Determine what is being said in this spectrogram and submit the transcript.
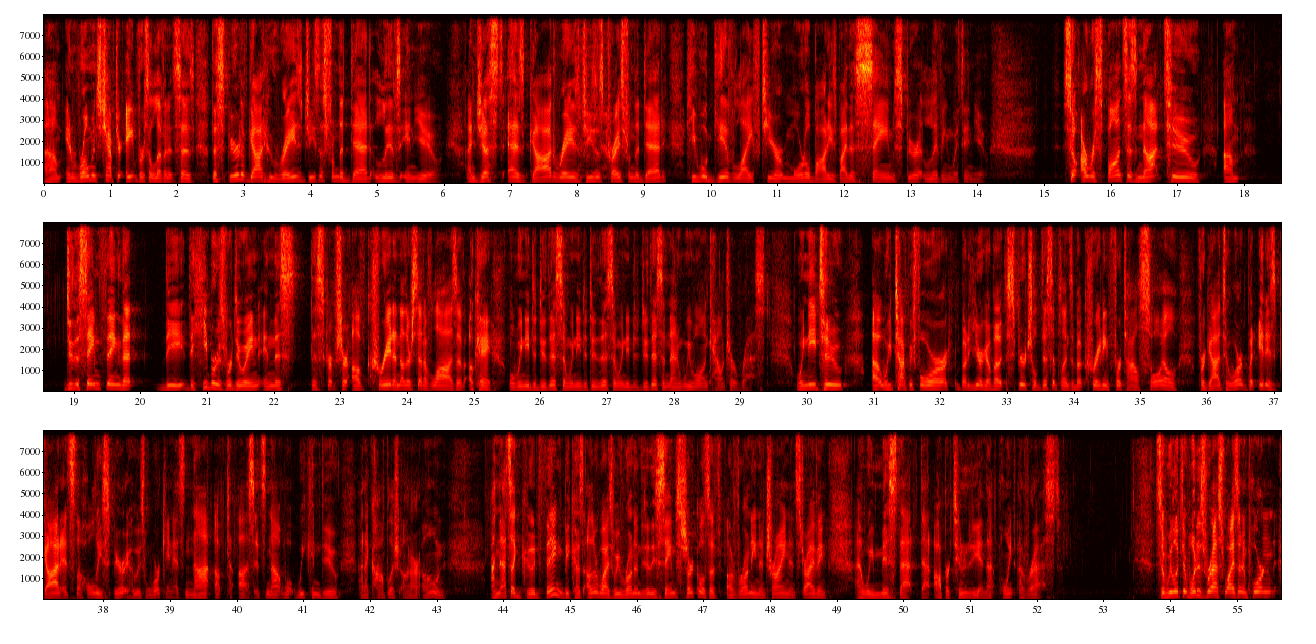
Um, in Romans chapter 8, verse 11, it says, The Spirit of God who raised Jesus from the dead lives in you. And just as God raised Jesus Christ from the dead, he will give life to your mortal bodies by the same Spirit living within you. So our response is not to um, do the same thing that the, the Hebrews were doing in this this scripture of create another set of laws of, okay, well, we need to do this and we need to do this and we need to do this, and then we will encounter rest. We need to, uh, we talked before about a year ago about spiritual disciplines, about creating fertile soil for God to work, but it is God, it's the Holy Spirit who is working. It's not up to us, it's not what we can do and accomplish on our own. And that's a good thing because otherwise we run into these same circles of, of running and trying and striving, and we miss that, that opportunity and that point of rest. So we looked at what is rest, why is it important,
